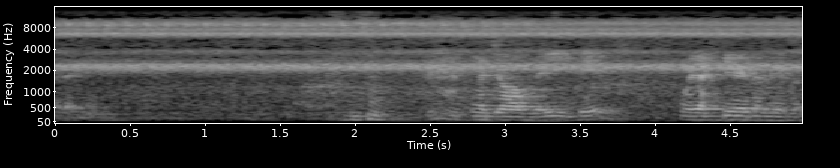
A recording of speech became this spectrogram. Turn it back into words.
traging. Ngejawab IG. Mau yakin gitu.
